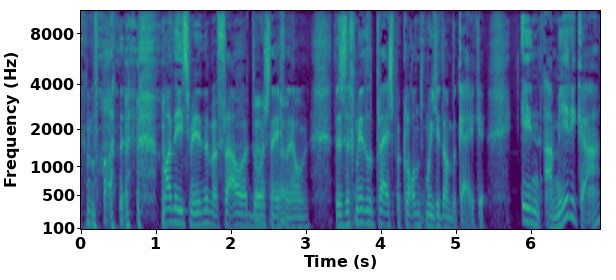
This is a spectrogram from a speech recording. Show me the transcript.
mannen, mannen iets minder, maar vrouwen doorsnee genomen. Dus de gemiddelde prijs per klant moet je dan bekijken. In Amerika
